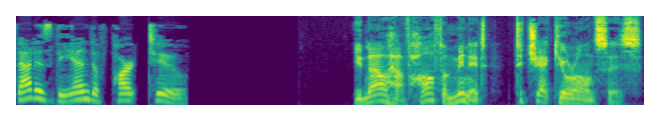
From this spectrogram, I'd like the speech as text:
That is the end of part two. You now have half a minute to check your answers.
